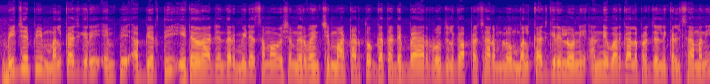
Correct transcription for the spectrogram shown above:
బీజేపీ మల్కాజ్గిరి ఎంపీ అభ్యర్థి ఈటెల రాజేందర్ మీడియా సమావేశం నిర్వహించి మాట్లాడుతూ గత డెబ్బై ఆరు రోజులుగా ప్రచారంలో మల్కాజ్గిరిలోని అన్ని వర్గాల ప్రజల్ని కలిశామని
